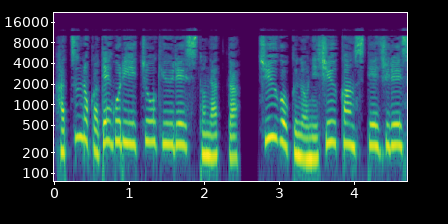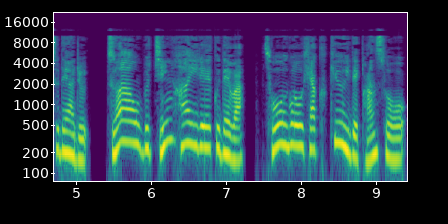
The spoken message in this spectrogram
初のカテゴリー超級レースとなった中国の2週間ステージレースであるツアーオブチンハイレークでは総合109位で完走。ヨ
